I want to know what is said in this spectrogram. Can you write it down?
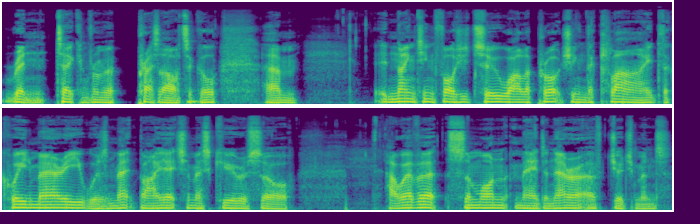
written, taken from a press article. Um, in 1942, while approaching the Clyde, the Queen Mary was met by HMS Curacoa. However, someone made an error of judgment.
